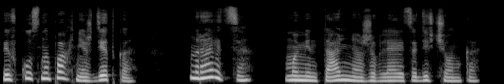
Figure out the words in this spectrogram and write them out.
«Ты вкусно пахнешь, детка». «Нравится?» — моментально оживляется девчонка.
